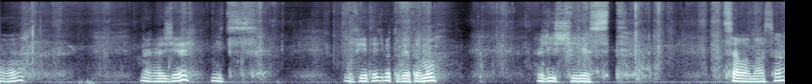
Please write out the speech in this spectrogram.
O, na razie nic nie widać, bo to wiadomo, liści jest cała masa.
